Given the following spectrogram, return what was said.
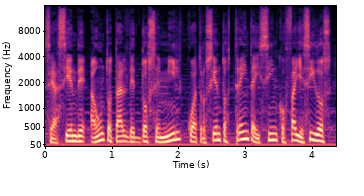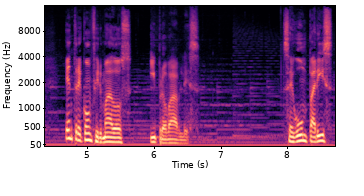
se asciende a un total de 12.435 fallecidos entre confirmados y probables. Según París,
